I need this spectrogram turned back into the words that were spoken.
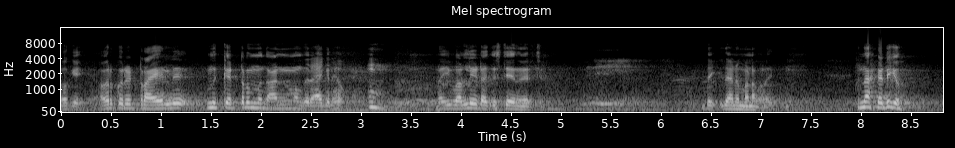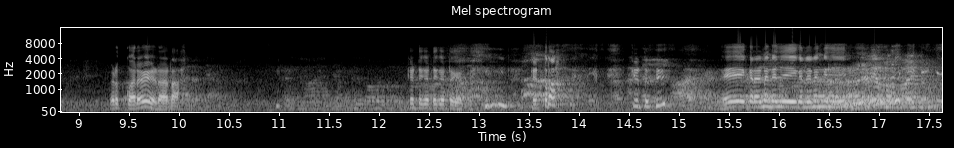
ഓക്കെ അവർക്കൊരു ട്രയൽ ഒന്ന് കെട്ടണമെന്ന് കാണണം എന്നൊരാഗ്രഹം ഈ വള്ളിയിട്ട് അഡ്ജസ്റ്റ് ചെയ്യുന്ന വിചാരിച്ചു ഇത് ഇതാണ് മണവള. എന്നാ കെട്ടിക്കോ. ഇവിടെ കുരവേടാട്ടാ കെട്ട് കെട്ട് കെട്ട് കെട്ട്. കെട്ടാ കെട്ട്. ഏയ് കല്യാണം കഞ്ഞി കല്യാണം കഞ്ഞി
